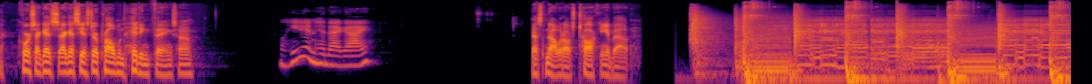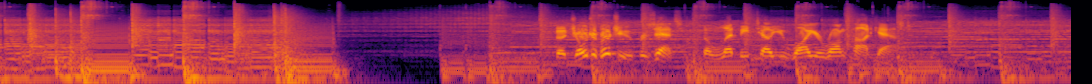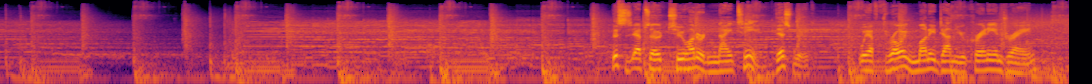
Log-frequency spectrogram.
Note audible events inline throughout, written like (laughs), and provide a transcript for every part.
Of course, I guess I guess he has no problem with hitting things, huh? Well, he didn't hit that guy. That's not what I was talking about. The Georgia Virtue presents the Let Me Tell You Why You're Wrong podcast. This is episode 219. This week, we have throwing money down the Ukrainian drain,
